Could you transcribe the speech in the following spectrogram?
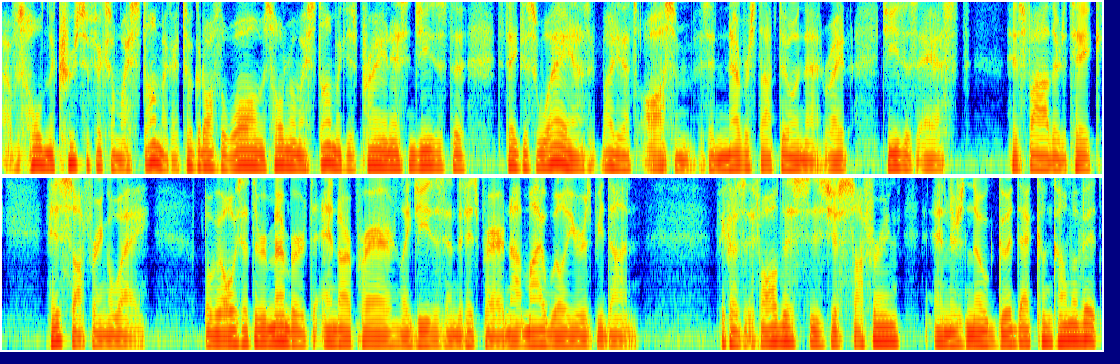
I was holding the crucifix on my stomach. I took it off the wall and was holding it on my stomach, just praying, asking Jesus to, to take this away. And I was like, buddy, that's awesome. I said, never stop doing that, right? Jesus asked his father to take his suffering away. But we always have to remember to end our prayer like Jesus ended his prayer, not my will, yours be done. Because if all this is just suffering and there's no good that can come of it,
